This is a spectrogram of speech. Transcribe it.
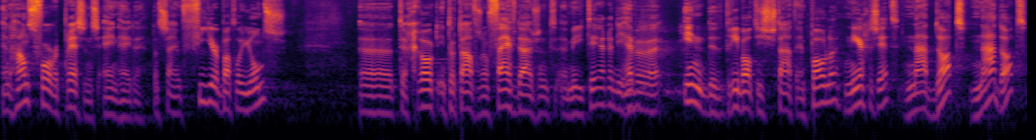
Enhanced Forward Presence eenheden. Dat zijn vier bataljons uh, ter groot in totaal van zo'n 5000 uh, militairen. Die ja. hebben we in de drie Baltische staten en Polen neergezet. Nadat, nadat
